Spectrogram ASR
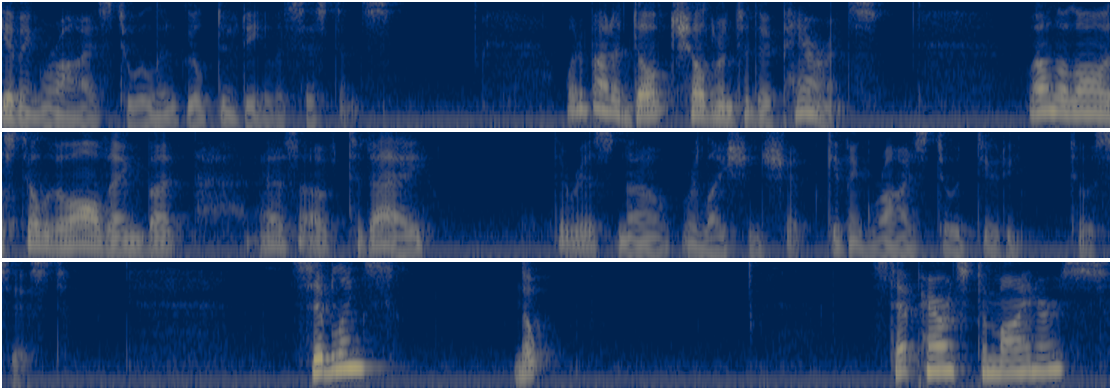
giving rise to a legal duty of assistance. What about adult children to their parents? Well, the law is still evolving, but as of today, there is no relationship giving rise to a duty to assist. Siblings? Nope. Step parents to minors?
